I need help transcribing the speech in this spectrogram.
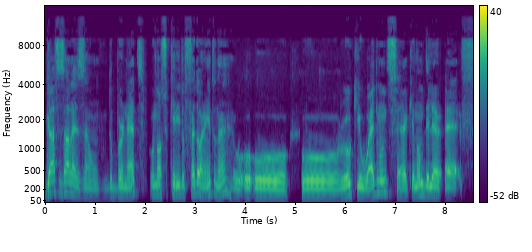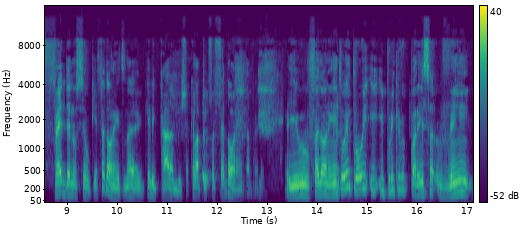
graças à lesão do Burnett, o nosso querido Fedorento, né? O, o, o, o Rookie, o Edmonds, é, que o nome dele é, é Fede não sei o que, Fedorento, né? Aquele cara, bicho, aquela pick foi fedorenta, velho. E o Fedorento entrou e, e, por incrível que pareça, vem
